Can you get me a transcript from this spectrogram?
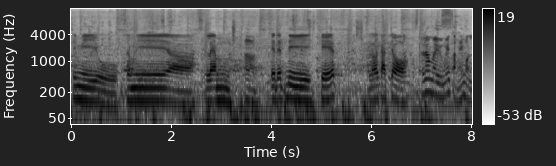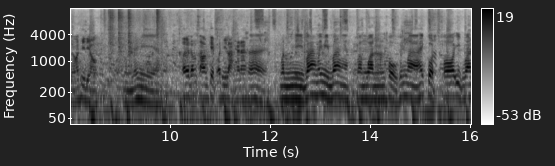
ที่มีอยู่ จะมีแรม อ่า SSD เคสแล้วก็การ์ดจอ แล้วทำไมมึงไม่สั่งให้หมดเลยวะทีเดียวมันไม่มีอะเออต้องตามเก็บเอาทีหลังกันนะใช่ มันมีบ้างไม่มีบ้างอะบางวันมันโผล่ขึ้นมาให้กด พออีกวัน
